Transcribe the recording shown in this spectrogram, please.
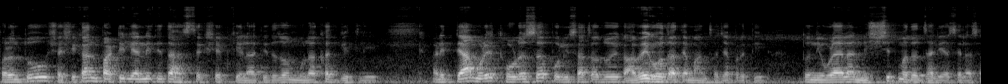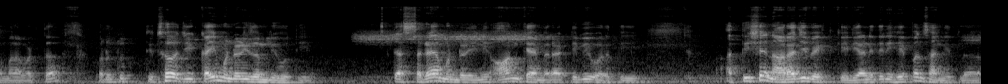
परंतु शशिकांत पाटील यांनी तिथं हस्तक्षेप केला तिथं जाऊन मुलाखत घेतली आणि त्यामुळे थोडंसं पोलिसाचा जो एक आवेग होता त्या माणसाच्या प्रती तो निवळायला निश्चित मदत झाली असेल असं मला वाटतं. परंतु तिथं जी काही मंडळी जमली होती त्या सगळ्या मंडळींनी ऑन कॅमेरा टी व्हीवरती अतिशय नाराजी व्यक्त केली आणि त्यांनी हे पण सांगितलं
